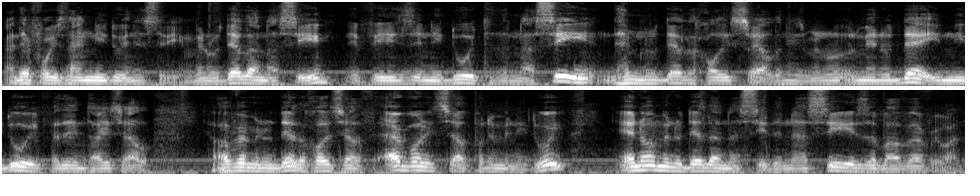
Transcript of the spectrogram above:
and therefore he's not in Nidu in his city. If he's in Nidu to the Nasi, then Menudela Chol Yisrael, then he's Menudeh in Nidu for the entire Israel. However, if everyone in Israel put him in Nidu, Eno Nasi, the Nasi is above everyone.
